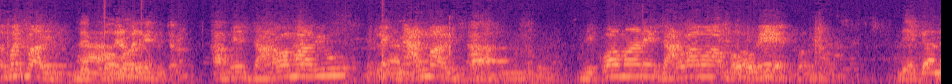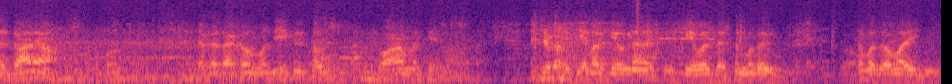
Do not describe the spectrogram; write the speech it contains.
સમજમાં આવ્યું જાણવામાં આવ્યું એટલે જ્ઞાનમાં આવ્યું. દેખવામાં અને જાણવામાં બહુ ભેદ દેખ્યા ને જાણ્યા. જગત આખામાં દેખ્યું સૌ જાણવા નથી. એથી અમારે કેવું જ્ઞાન હતું? કેવળ દર્શનમાં ગયું. સમજવામાં આવી ગયું.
